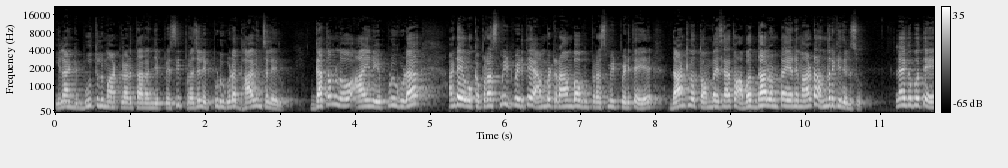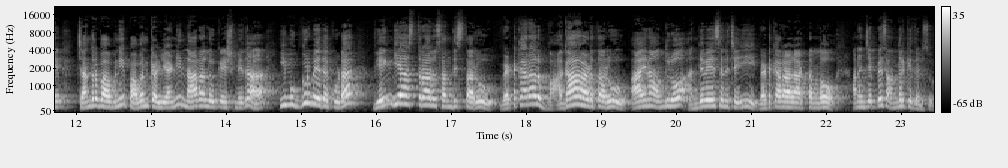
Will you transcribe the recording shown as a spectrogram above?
ఇలాంటి బూతులు మాట్లాడతారని చెప్పేసి ప్రజలు ఎప్పుడూ కూడా భావించలేదు. గతంలో ఆయన ఎప్పుడూ కూడా అంటే ఒక ప్రెస్ మీట్ పెడితే అంబటి రాంబాబు ప్రెస్ మీట్ పెడితే దాంట్లో తొంభై శాతం అబద్ధాలు ఉంటాయనే మాట అందరికీ తెలుసు. లేకపోతే చంద్రబాబుని పవన్ కళ్యాణ్ని నారా లోకేష్ మీద ఈ ముగ్గురు మీద కూడా వ్యంగ్యాస్త్రాలు సంధిస్తారు. వెటకారాలు బాగా ఆడతారు. ఆయన అందులో అందవేసిన చెయ్యి వెటకారాలు ఆడటంలో అని చెప్పేసి అందరికీ తెలుసు.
